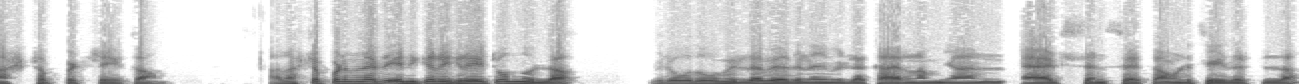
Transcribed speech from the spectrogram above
നഷ്ടപ്പെട്ടേക്കാം. അത് നഷ്ടപ്പെടുന്നതിൽ എനിക്ക് റിഗ്രേറ്റ് ഒന്നുമില്ല. വിരോധവുമില്ല വേദനയുമില്ല. കാരണം ഞാൻ ആഡ്സെൻസ് അക്കൗണ്ട് ചെയ്തിട്ടില്ല.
